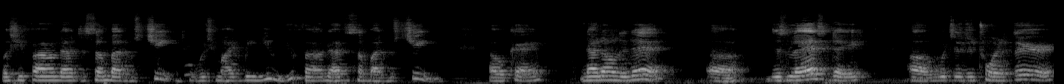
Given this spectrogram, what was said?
But she found out that somebody was cheating, which might be you. You found out that somebody was cheating, okay? Not only that, uh, this last day, uh, which is the 23rd,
